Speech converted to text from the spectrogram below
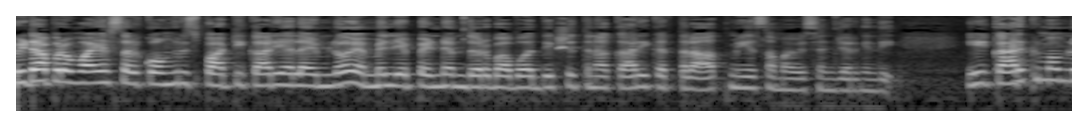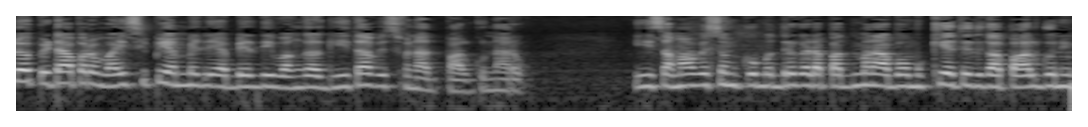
పిఠాపురం వైఎస్సార్ కాంగ్రెస్ పార్టీ కార్యాలయంలో ఎమ్మెల్యే పెండెం దొరబాబు అధ్యక్షతన కార్యకర్తల ఆత్మీయ సమావేశం జరిగింది. ఈ కార్యక్రమంలో పిఠాపురం వైసీపీ ఎమ్మెల్యే అభ్యర్థి వంగ గీతా విశ్వనాథ్ పాల్గొన్నారు. ఈ సమావేశంకు ముద్రగడ పద్మనాభం ముఖ్య అతిథిగా పాల్గొని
